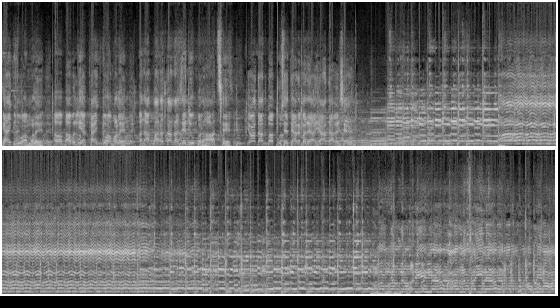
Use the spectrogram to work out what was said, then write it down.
ક્યાંક જોવા મળે, આવા બાવલિયા ક્યાંક જોવા મળે, અને આપા રતાના જેની ઉપર હાથ છે. એવા દાદ બાપુ છે, ત્યારે મને આ યાદ આવે છે. বাবু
